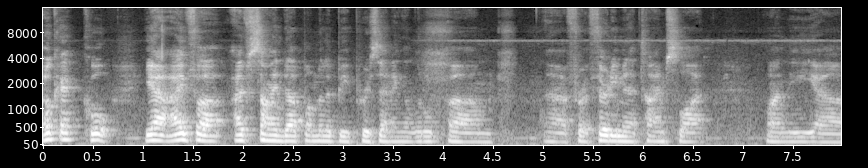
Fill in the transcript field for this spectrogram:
Okay, cool. Yeah, I've uh, I've signed up. I'm going to be presenting a little um, uh, for a 30 minute time slot on the uh,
